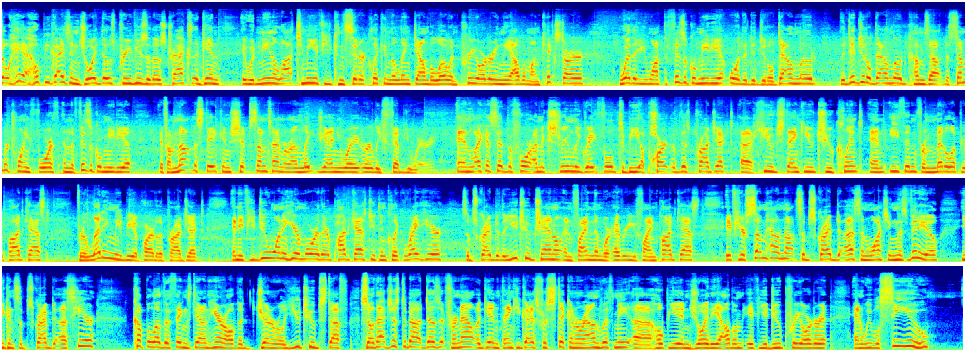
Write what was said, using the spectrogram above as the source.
Hope you guys enjoyed those previews of those tracks. Again, it would mean a lot to me if you consider clicking the link down below and pre-ordering the album on Kickstarter, whether you want the physical media or the digital download. The digital download comes out December 24th, and the physical media, if I'm not mistaken, ships sometime around late January, early February. And like I said before, I'm extremely grateful to be a part of this project. A huge thank you to Clint and Ethan from Metal Up Your Podcast for letting me be a part of the project. And if you do want to hear more of their podcast, you can click right here, subscribe to their YouTube channel, and find them wherever you find podcasts. If you're somehow not subscribed to us and watching this video, you can subscribe to us here couple other things down here, all the general YouTube stuff. So that just about does it for now. Again, thank you guys for sticking around with me. Uh, hope you enjoy the album if you do pre order it, and we will see you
